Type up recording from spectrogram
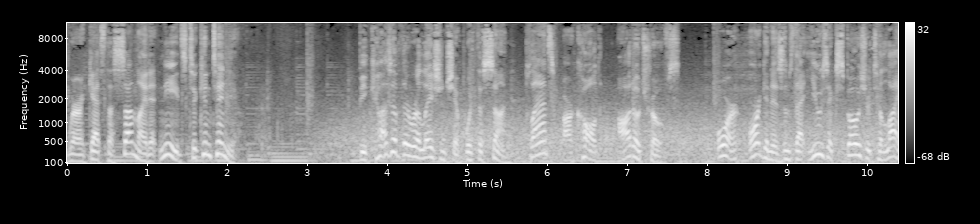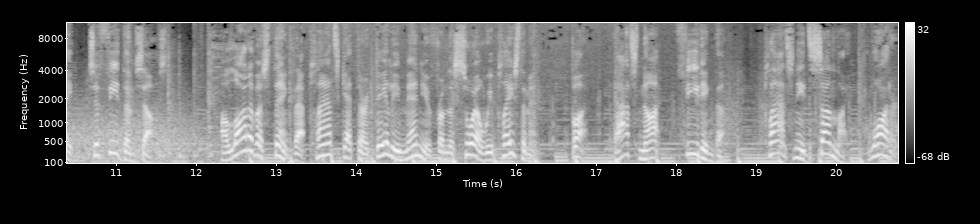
where it gets the sunlight it needs to continue. Because of their relationship with the sun, plants are called autotrophs, or organisms that use exposure to light to feed themselves. A lot of us think that plants get their daily menu from the soil we place them in, but that's not feeding them. Plants need sunlight, water,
